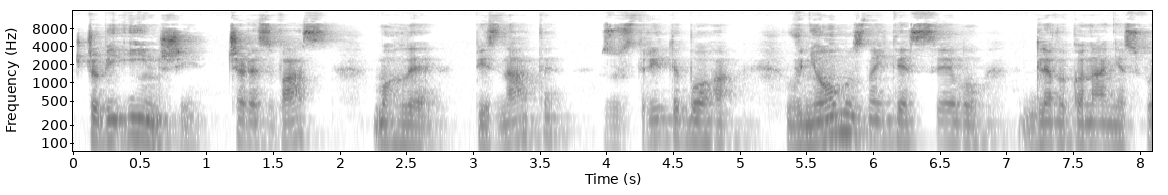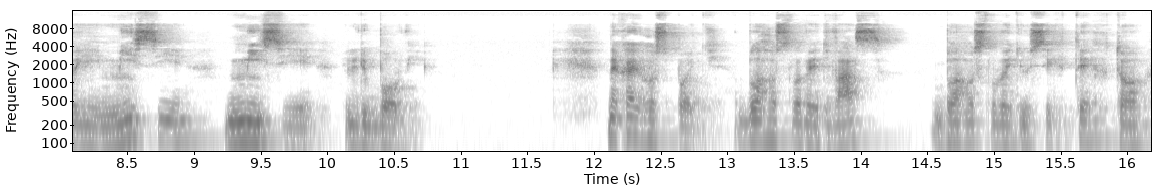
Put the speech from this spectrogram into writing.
щоб і інші через вас могли пізнати, зустріти Бога, в ньому знайти силу для виконання своєї місії, місії любові. Нехай Господь благословить вас, благословить усіх тих, хто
